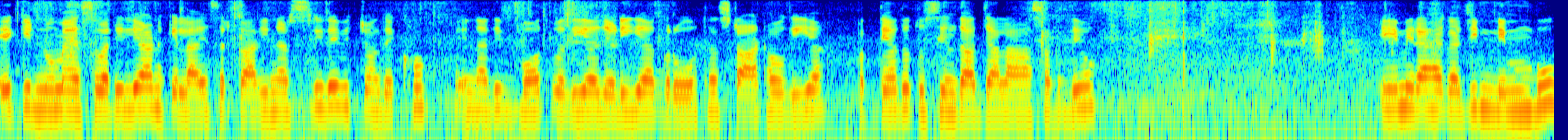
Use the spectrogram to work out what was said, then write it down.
ਇਹ ਕਿੰਨੂ ਮੈਂ ਇਸ ਵਾਰੀ ਲਿਆਣ ਕੇ ਲਾਏ ਸਰਕਾਰੀ ਨਰਸਰੀ ਦੇ ਵਿੱਚੋਂ। ਦੇਖੋ, ਇਹਨਾਂ ਦੀ ਬਹੁਤ ਵਧੀਆ ਜਿਹੜੀ ਆ ਗਰੋਥ ਸਟਾਰਟ ਹੋ ਗਈ ਆ। ਪੱਤਿਆਂ ਤੋਂ ਤੁਸੀਂ ਅੰਦਾਜ਼ਾ ਲਾ ਸਕਦੇ ਹੋ। ਇਹ ਮੇਰਾ ਹੈਗਾ ਜੀ ਨਿੰਬੂ,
